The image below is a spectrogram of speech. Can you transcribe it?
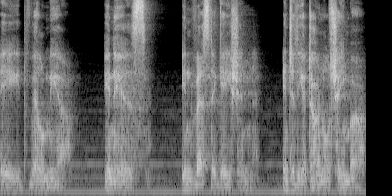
aid Velmir in his investigation into the Eternal Chamber.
